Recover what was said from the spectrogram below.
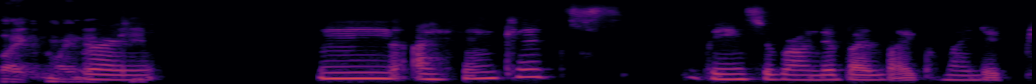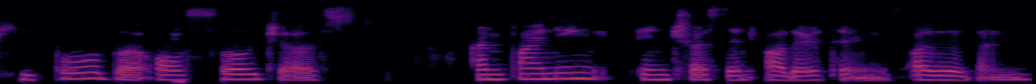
like-minded right. people? Mm, I think it's being surrounded by like-minded people, but also just I'm finding interest in other things other than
